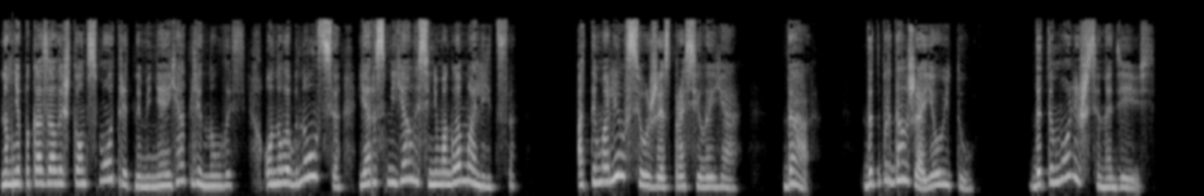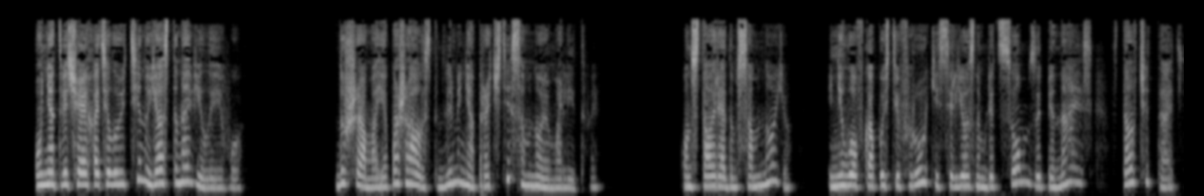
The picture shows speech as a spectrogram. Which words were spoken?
но мне показалось, что он смотрит на меня, и я оглянулась. Он улыбнулся, я рассмеялась и не могла молиться. «А ты молился уже?» — спросила я. «Да». «Да ты продолжай, я уйду». «Да ты молишься, надеюсь?» Он, не отвечая, хотел уйти, но я остановила его. Душа моя, пожалуйста, для меня прочти со мною молитвы. Он стал рядом со мною и, неловко опустив руки, серьезным лицом, запинаясь, стал читать.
